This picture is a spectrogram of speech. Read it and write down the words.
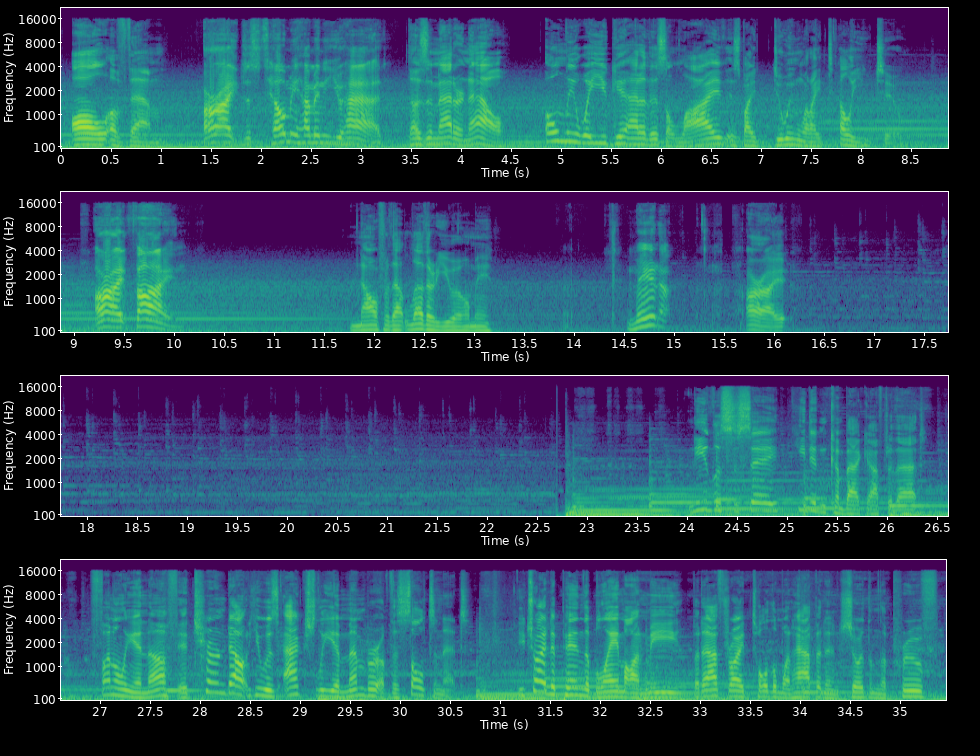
All of them. Alright, just tell me how many you had. Doesn't matter now. Only way you get out of this alive is by doing what I tell you to. Alright, fine. Now for that leather you owe me. Man, uh, alright. Needless to say, he didn't come back after that. Funnily enough, it turned out he was actually a member of the Sultanate. He tried to pin the blame on me, but after I told them what happened and showed them the proof,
